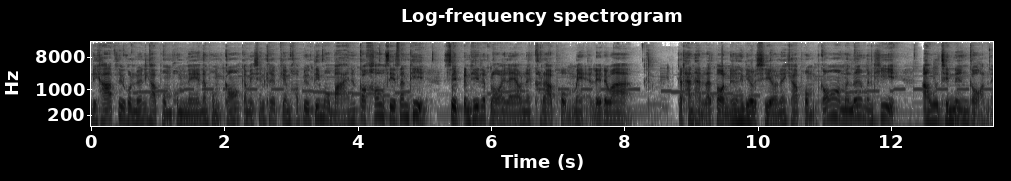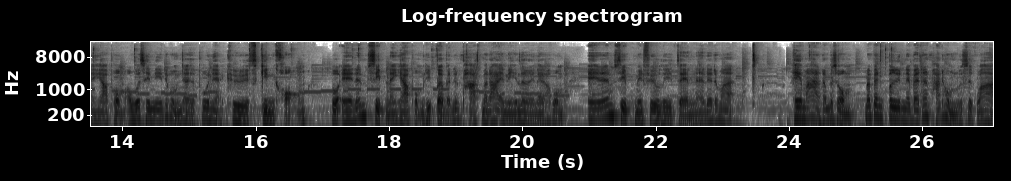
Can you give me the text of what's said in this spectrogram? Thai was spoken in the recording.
วัสดีครับสวัสดีคนด้วยนะครับ ผมผมเนทนะผมก็กลับมาเช่นเคยบเกม Call of Duty Mobile นะก็เข้าซีซั่นที่ 10 เป็นที่เรียบร้อยแล้วนะครับ ผมแหมเรียกได้ว่ากระทันหันและต่อเนื่องเดียวเชียวนะครับ ผมก็มาเริ่มมันที่อาวุธชิ้นหนึ่งก่อนนะครับผมอาวุธชิ้นนี้ที่ผมอยากจะพูดเนี่ยคือสกินของตัว a อ e m 10นะครับผมที่เปิด Battle Pass มาได้อันนี้เลยนะครับผม a อ e m 10 Midfield Legend นะเรียกได้ว่า ท่มากท่านผู้ชม มันเป็นปืนใน Battle Pass ที่ผมรู้สึกว่า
